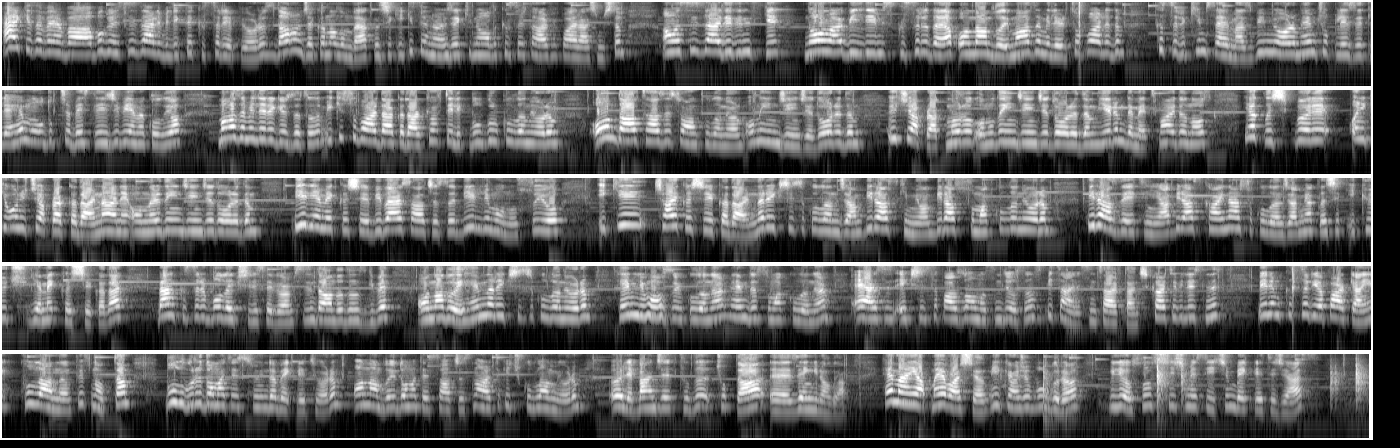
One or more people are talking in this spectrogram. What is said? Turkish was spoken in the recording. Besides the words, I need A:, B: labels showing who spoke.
A: Herkese merhaba. Bugün sizlerle birlikte kısır yapıyoruz. Daha önce kanalımda yaklaşık 2 sene önce kinoalı kısır tarifi paylaşmıştım. Ama sizler dediniz ki normal bildiğimiz kısırı da yap. Ondan dolayı malzemeleri toparladım. Kısırı kim sevmez bilmiyorum. Hem çok lezzetli hem oldukça besleyici bir yemek oluyor. Malzemelere göz atalım. 2 su bardağı kadar köftelik bulgur kullanıyorum. 10 dal taze soğan kullanıyorum. Onu ince ince doğradım. 3 yaprak marul onu da ince ince doğradım. Yarım demet maydanoz. Yaklaşık böyle 12-13 yaprak kadar nane onları da ince ince doğradım. 1 yemek kaşığı biber salçası, 1 limonun suyu, 2 çay kaşığı kadar nar ekşisi kullanacağım. Biraz kimyon, biraz sumak kullanıyorum. Biraz zeytinyağı, biraz kaynar su kullanacağım. Yaklaşık 2-3 yemek kaşığı kadar. Ben kısırı bol ekşili seviyorum. Sizin de anladığınız gibi. Ondan dolayı hem nar ekşisi kullanıyorum, hem limon suyu kullanıyorum, hem de sumak kullanıyorum. Eğer siz ekşisi fazla olmasın diyorsanız bir tanesini tariften çıkartabilirsiniz. Benim kısır yaparken kullandığım püf noktam bulguru domates suyunda bekletiyorum. Ondan dolayı domates salçasını artık hiç kullanmıyorum. Öyle bence tadı çok daha e, zengin oluyor. Hemen yapmaya başlayalım. İlk önce bulguru biliyorsunuz şişmesi için bekleteceğiz.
